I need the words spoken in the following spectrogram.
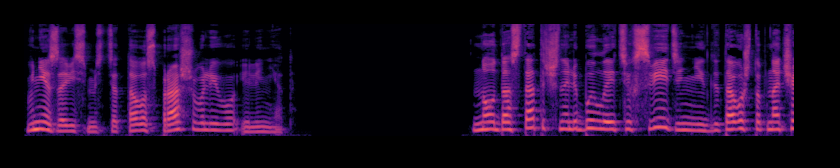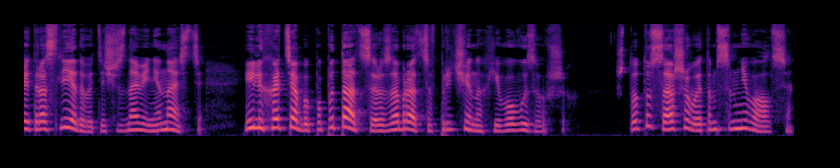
вне зависимости от того, спрашивали его или нет. Но достаточно ли было этих сведений для того, чтобы начать расследовать исчезновение Насти? Или хотя бы попытаться разобраться в причинах его вызвавших? Что-то Саша в этом сомневался.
